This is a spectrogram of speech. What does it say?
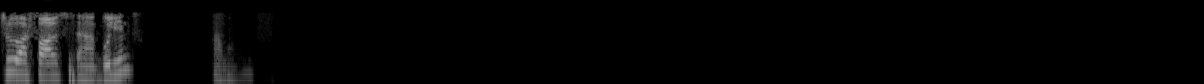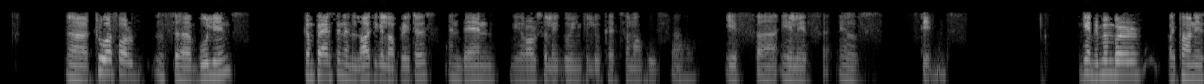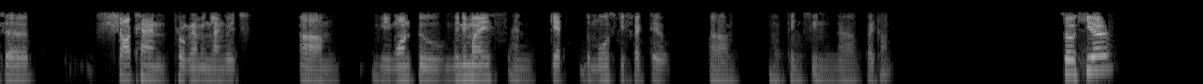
true or false uh, booleans um, uh, true or false uh, booleans comparison and logical operators and then we are also like going to look at some of these uh, if uh, elif else statements. Again remember python is a shorthand programming language. Um, we want to minimize and get the most effective um, things in uh, python. So here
